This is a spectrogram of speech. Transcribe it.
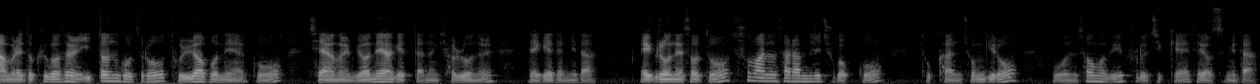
아무래도 그것을 있던 곳으로 돌려보내고 재앙을 면해야겠다는 결론을 내게 됩니다. 에그론에서도 수많은 사람들이 죽었고 독한 종기로 온 성읍이 부르짖게 되었습니다.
